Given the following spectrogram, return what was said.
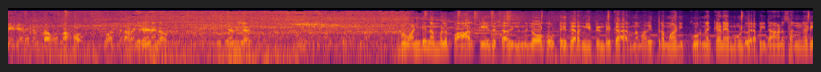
ബിരിയാണി ഉണ്ടാവും ബിരിയാണി ഉണ്ടാവും. ബിരിയാണി ഇല്ല. അപ്പോൾ വണ്ടി നമ്മൾ പാർക്ക് ചെയ്തിട്ട് അതിൽ നിന്ന് ലോഗ് ഔട്ട് ചെയ്ത് ഇറങ്ങിയിട്ടുണ്ട്. കാരണം അത് ഇത്ര മണിക്കൂറിനൊക്കെയാണ് എമൗണ്ട് വരിക അപ്പോൾ ഇതാണ് സംഗതി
